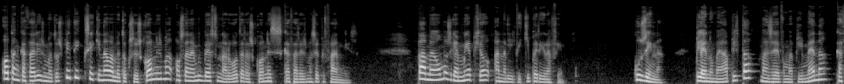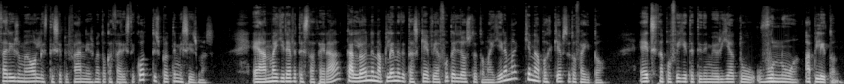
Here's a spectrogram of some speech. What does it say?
όταν καθαρίζουμε το σπίτι ξεκινάμε με το ξεσκόνισμα ώστε να μην πέφτουν αργότερα σκόνες στις καθαρές μας επιφάνειες. Πάμε όμως για μια πιο αναλυτική περιγραφή. Κουζίνα. Πλένουμε άπλυτα, μαζεύουμε πλημμένα, καθαρίζουμε όλες τις επιφάνειες με το καθαριστικό της προτίμησής μας. Εάν μαγειρεύετε σταθερά, καλό είναι να πλένετε τα σκεύη αφού τελειώσετε το μαγείρεμα και να αποθηκεύσετε το φαγητό. Έτσι θα αποφύγετε τη δημιουργία του βουνού απλήτων.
